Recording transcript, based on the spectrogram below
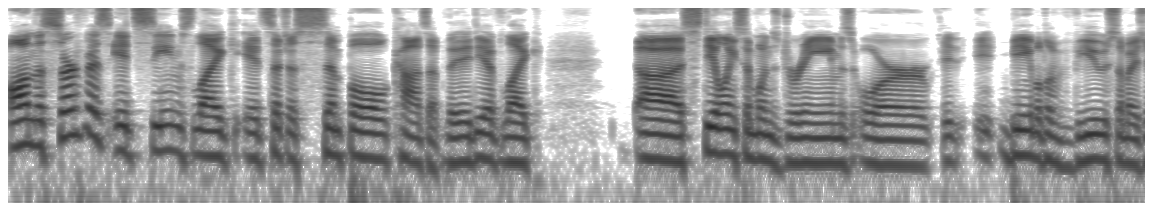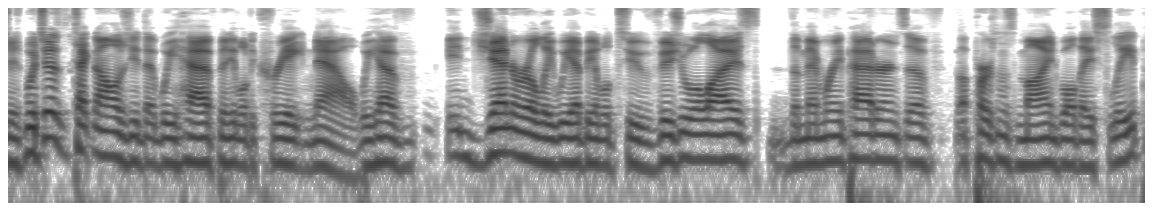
on the surface it seems like it's such a simple concept. The idea of like uh, stealing someone's dreams or it, it being able to view somebody's dreams, which is technology that we have been able to create now. We have generally we have been able to visualize the memory patterns of a person's mind while they sleep.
